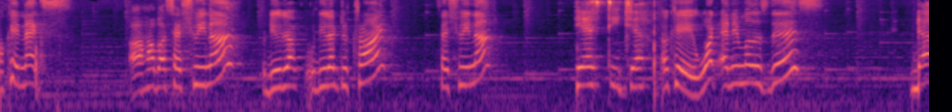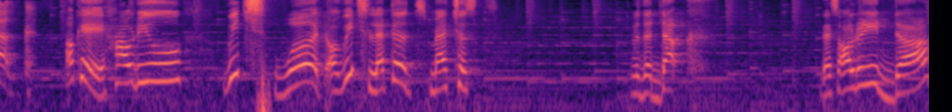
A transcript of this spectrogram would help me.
Okay, next. Uh, how about Sashwina? Would you like Would you like to try, Sashwina? Yes, teacher. Okay, what animal is this? Duck. Okay, how do you? Which word or which letter matches with the duck? There's already da.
